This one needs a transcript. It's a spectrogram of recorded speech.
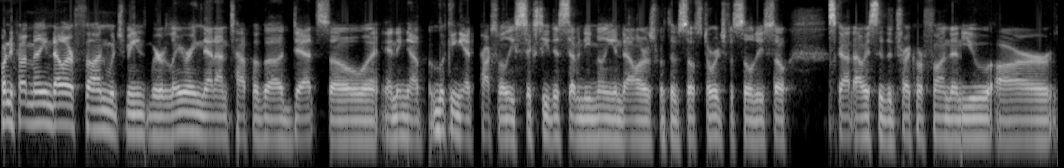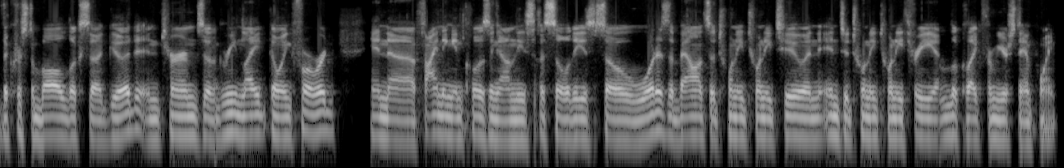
$25 million fund, which means we're layering that on top of a debt. So, uh, ending up looking at approximately 60 to $70 million worth of self storage facilities. So, Scott, obviously the TriCore Fund, and you are the crystal ball looks uh, good in terms of green light going forward and uh, finding and closing on these facilities. So, what does the balance of 2022 and into 2023 look like from your standpoint?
